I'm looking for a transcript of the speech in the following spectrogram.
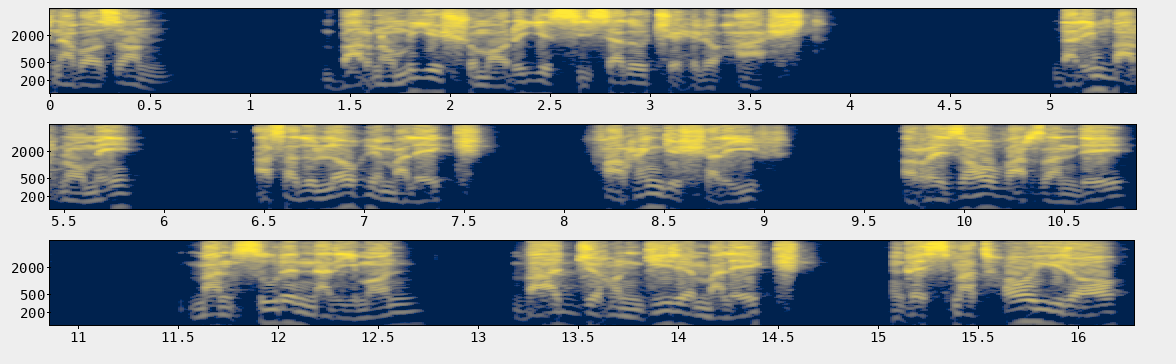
تکنوازان. برنامه شماره 348 در این برنامه اسدالله ملک فرهنگ شریف رضا ورزنده منصور نریمان و جهانگیر ملک قسمتهایی را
